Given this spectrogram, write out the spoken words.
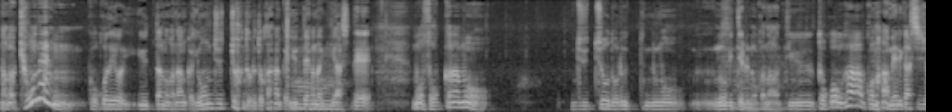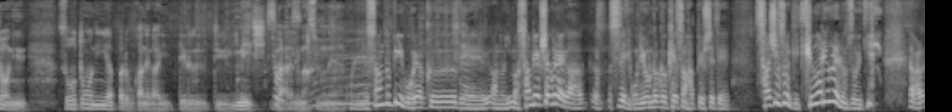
なんか去年、ここで言ったのが、なんか40兆ドルとかなんか言ったような気がして、もうそこからもう、10兆ドルっていうのも伸びてるのかなっていうところが、このアメリカ市場に相当にやっぱりお金がいってるっていうイメージがありますよね。ねこれ S&P500 で、あの今300社ぐらいがすでにこの46決算発表してて、最終損益9割ぐらいの増益。だから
